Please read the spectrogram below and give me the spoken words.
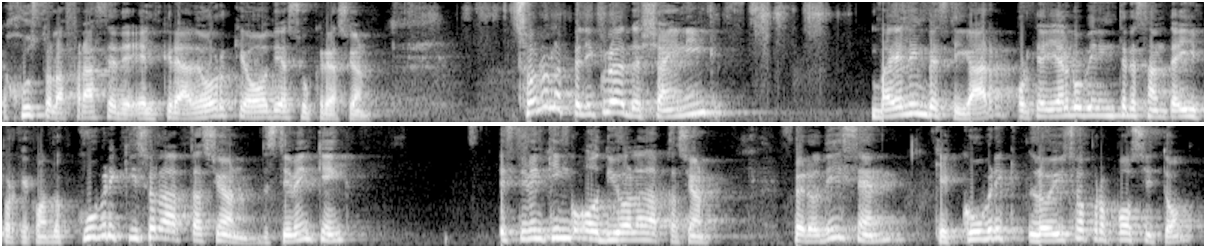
justo la frase de el creador que odia su creación. Solo la película de The Shining vayan a investigar porque hay algo bien interesante ahí, porque cuando Kubrick hizo la adaptación de Stephen King, Stephen King odió la adaptación, pero dicen que Kubrick lo hizo a propósito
